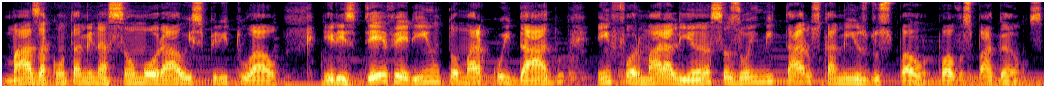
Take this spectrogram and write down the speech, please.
mas a contaminação moral e espiritual. Eles deveriam tomar cuidado em formar alianças ou imitar os caminhos dos povos pagãos.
